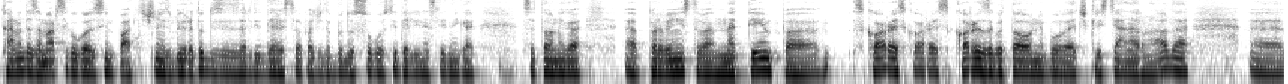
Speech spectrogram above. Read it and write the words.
Kanada za marsikoga je simpatična izbira, tudi zaradi dejstva, pač, da bodo sogostitelji naslednjega svetovnega eh, prvenstva. Na tem pa skoraj, skoraj, skoraj zagotovo ne bo več Kristjana Ronalda. Eh,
